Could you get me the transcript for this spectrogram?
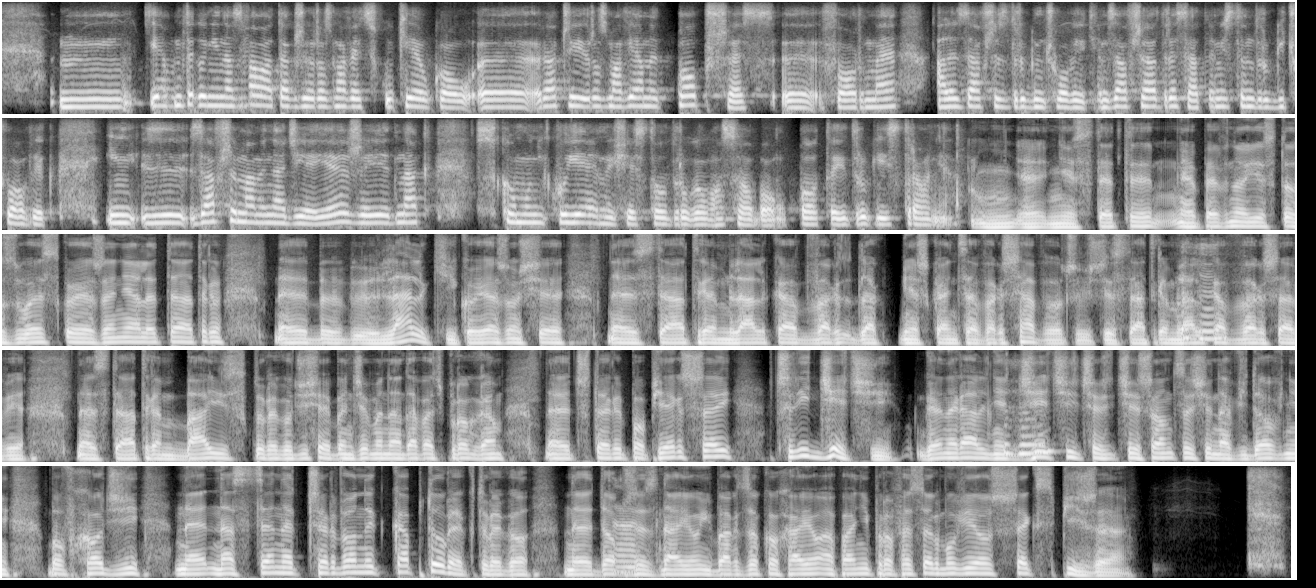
mm, ja bym tego nie nazwała tak, że rozmawiać z kukiełką. Y, Raczej rozmawiamy poprzez y, formę, ale zawsze z drugim człowiekiem. Zawsze adresatem jest ten drugi człowiek. I zawsze mamy nadzieję, że jednak skomunikujemy się z tą drugą osobą po tej drugiej stronie. Nie- Niestety, e, pewno jest to złe skojarzenie, ale teatr e, lalki kojarzą się e, z teatrem Lalka dla mieszkańca Warszawy, oczywiście z teatrem Lalka w Warszawie, e, z teatrem Baj, z którego dzisiaj będziemy nadawać program e, cztery po pierwszej, czyli dzieci. Generalnie dzieci cie- cieszące się na widowni, bo wchodzi na scenę czerwony kapturek, którego dobrze Tak. znają i bardzo kochają, a pani profesor mówi o Szekspirze.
